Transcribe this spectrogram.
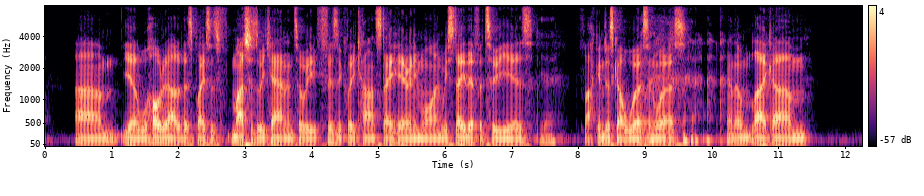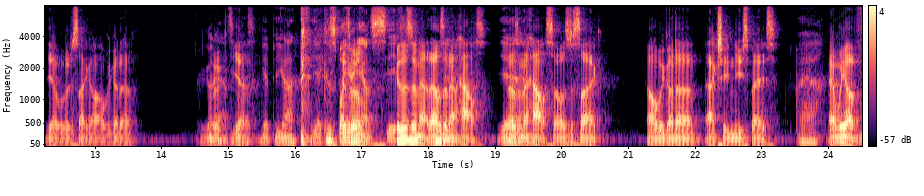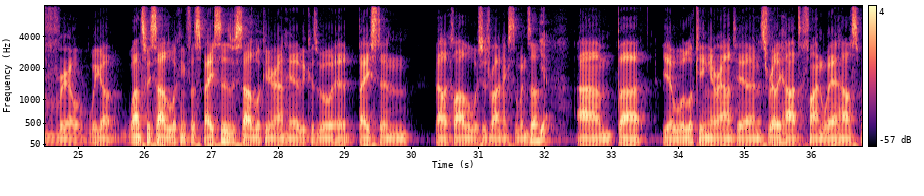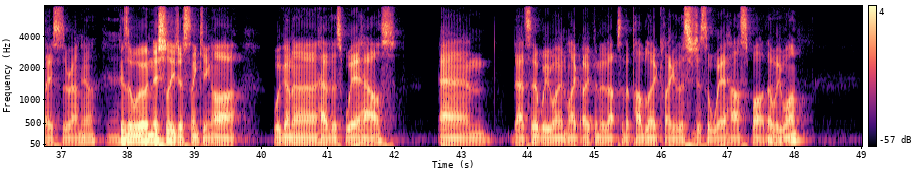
Um, yeah, we'll hold it out at this place as much as we can until we physically can't stay here anymore. And we stayed there for two years Yeah. fucking just got worse and worse. and then like um yeah, we were just like, oh, we gotta We got out. yeah. Get bigger. Yeah, because the spot you're in now is sick. because this is in our, that was in our house. Yeah. That was in Yeah. the house. So I was just like, oh, we got a actually new space. And we got real. We got once we started looking for spaces, we started looking around here because we were uh, based in Balaclava, which is right next to Windsor. Yeah. Um, but yeah, we're looking around here, and it's really hard to find warehouse spaces around here because we were initially just thinking, oh, we're gonna have this warehouse, and that's it. We won't like open it up to the public. Like this is just a warehouse spot that we want.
